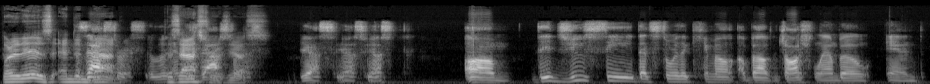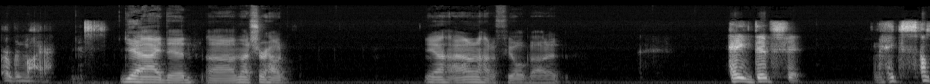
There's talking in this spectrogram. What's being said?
but it is ending disastrous. Bad. Disastrous, disastrous. Yes, yes, yes, yes. Um, did you see that story that came out about Josh Lambo and Urban Meyer? Yeah, I did. Uh, I'm not sure how. Yeah, I don't know how to feel about it. Hey, dipshit, make some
